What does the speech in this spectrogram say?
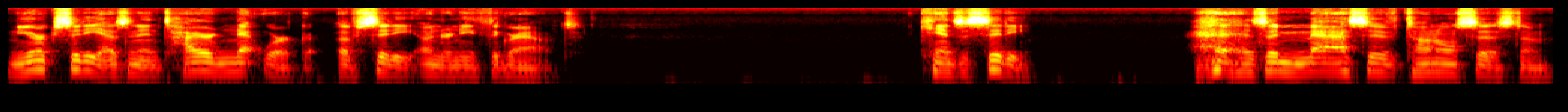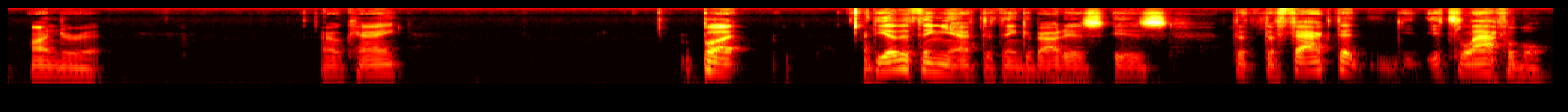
New York City has an entire network of city underneath the ground. Kansas City has a massive tunnel system under it. Okay? But the other thing you have to think about is is the the fact that it's laughable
